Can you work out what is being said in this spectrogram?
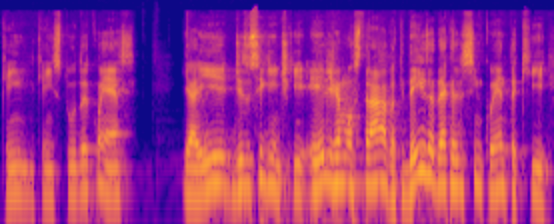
quem, quem estuda conhece. E aí diz o seguinte, que ele já mostrava que desde a década de 50 que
